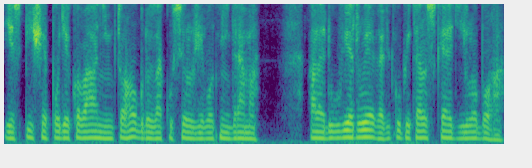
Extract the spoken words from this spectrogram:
je spíše poděkováním toho, kdo zakusil životní drama, ale důvěřuje ve vykupitelské dílo Boha.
